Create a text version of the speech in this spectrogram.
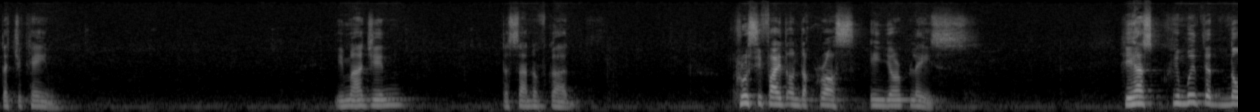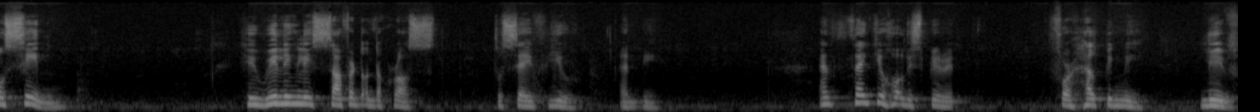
that you came. Imagine the Son of God crucified on the cross in your place. He has committed no sin. He willingly suffered on the cross to save you and me. And thank you, Holy Spirit, for helping me live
